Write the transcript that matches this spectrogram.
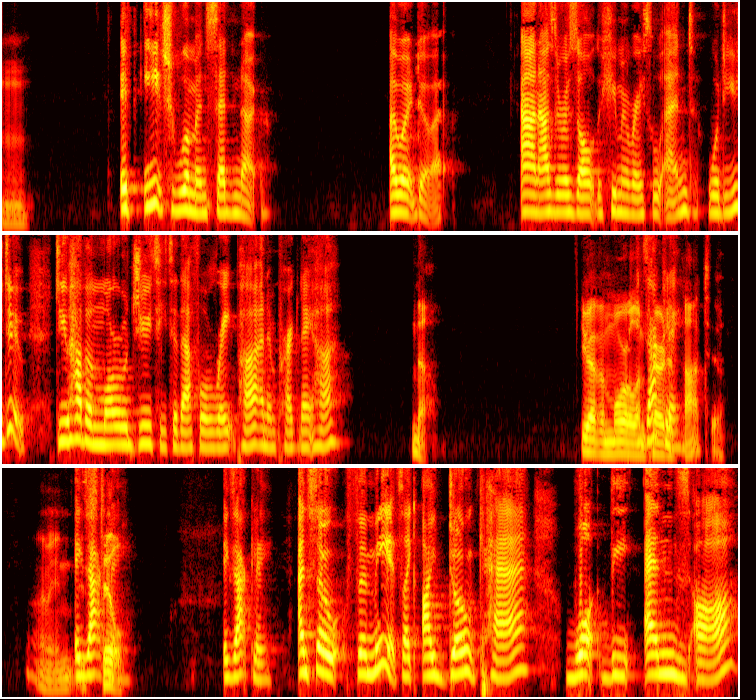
Mm. if each woman said no i won't do it and as a result the human race will end what do you do do you have a moral duty to therefore rape her and impregnate her No. You have a moral Exactly. imperative not to. I mean, exactly still exactly. And so for me it's like i don't care what the ends are.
